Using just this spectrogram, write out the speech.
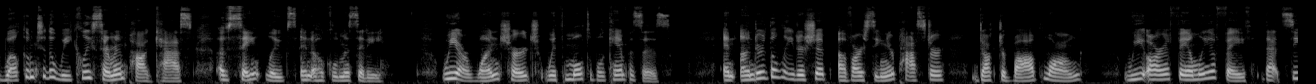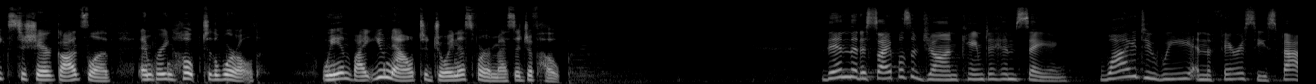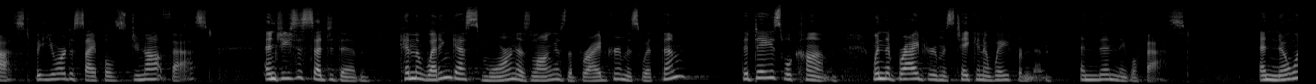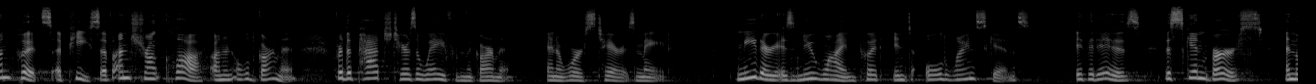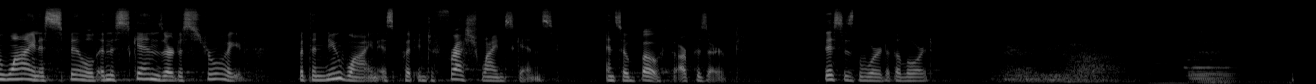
Welcome to the weekly sermon podcast of St. Luke's in Oklahoma City. We are one church with multiple campuses, and under the leadership of our senior pastor, Dr. Bob Long, we are a family of faith that seeks to share God's love and bring hope to the world. We invite you now to join us for a message of hope. Then the disciples of John came to him, saying, Why do we and the Pharisees fast, but your disciples do not fast? And Jesus said to them, Can the wedding guests mourn as long as the bridegroom is with them? The days will come when the bridegroom is taken away from them, and then they will fast. And no one puts a piece of unshrunk cloth on an old garment, for the patch tears away from the garment, and a worse tear is made. Neither is new wine put into old wineskins. If it is, the skin bursts, and the wine is spilled, and the skins are destroyed. But the new wine is put into fresh wineskins, and so both are preserved. This is the word of the Lord.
